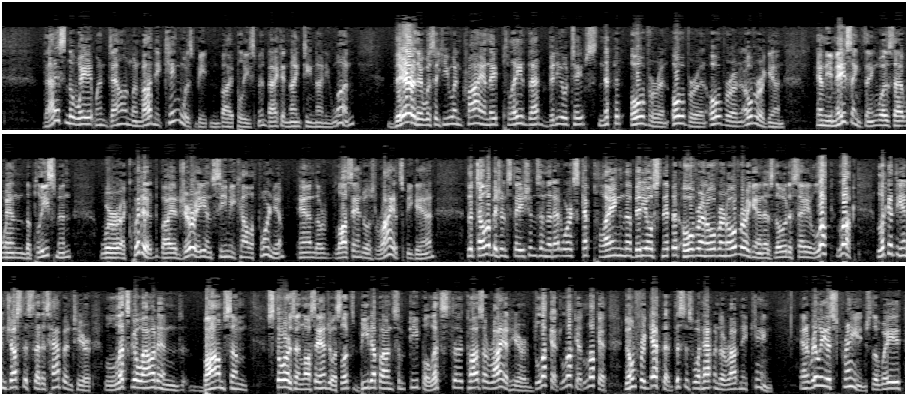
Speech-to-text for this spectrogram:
that isn't the way it went down when Rodney King was beaten by policemen back in 1991. There, there was a hue and cry, and they played that videotape snippet over and over and over and over again. And the amazing thing was that when the policemen were acquitted by a jury in Simi, California, and the Los Angeles riots began, the television stations and the networks kept playing the video snippet over and over and over again as though to say, look, look, look at the injustice that has happened here. Let's go out and bomb some stores in Los Angeles. Let's beat up on some people. Let's uh, cause a riot here. Look at, look at, look at. Don't forget that this is what happened to Rodney King. And it really is strange the way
